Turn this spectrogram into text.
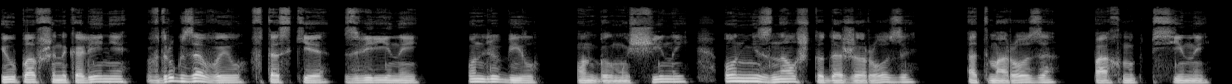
и, упавший на колени, вдруг завыл в тоске звериной. Он любил, он был мужчиной, он не знал, что даже розы от мороза пахнут псиной.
